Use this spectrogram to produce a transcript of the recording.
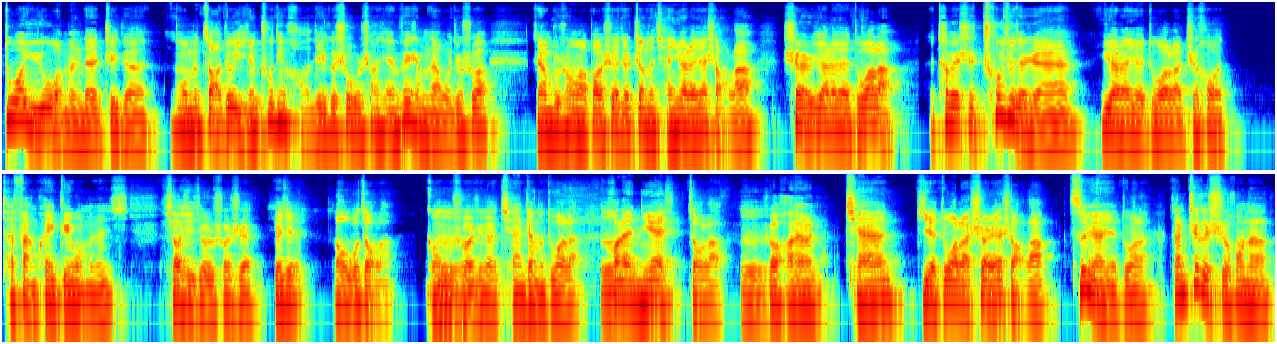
多于我们的这个我们早就已经注定好的一个收入上限。为什么呢？我就说，咱不说嘛？报社就挣的钱越来越少了，事儿越来越多了。特别是出去的人越来越多了之后，他反馈给我们的消息就是说是，尤其老五走了，跟我们说嗯这个钱挣的多了，嗯后来你也走了，嗯，说好像钱也多了，事儿也少了，资源也多了。但这个时候呢，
